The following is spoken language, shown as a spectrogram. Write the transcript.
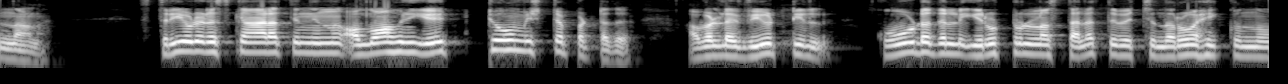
എന്നാണ്. സ്ത്രീയുടെ നിസ്കാരത്തിൽ നിന്ന് അള്ളാഹുവിന് ഏറ്റവും ഇഷ്ടപ്പെട്ടത് അവളുടെ വീട്ടിൽ കൂടുതൽ ഇരുട്ടുള്ള സ്ഥലത്ത് വെച്ച് നിർവഹിക്കുന്നു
